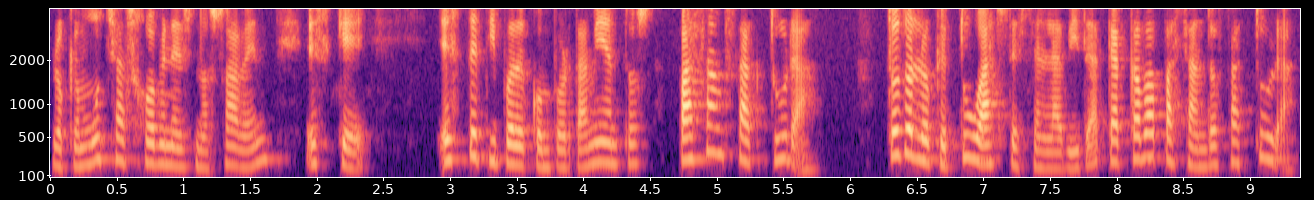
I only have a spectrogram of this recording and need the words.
lo que muchas jóvenes no saben es que este tipo de comportamientos pasan factura. Todo lo que tú haces en la vida te acaba pasando factura.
